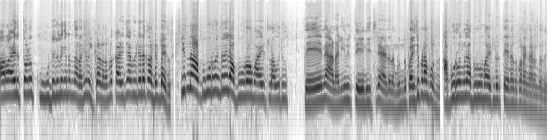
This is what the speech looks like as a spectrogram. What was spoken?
ആറായിരത്തോളം കൂടുകൾ ഇങ്ങനെ നിറഞ്ഞു നിൽക്കുകയാണ്. നമ്മൾ കഴിഞ്ഞ വീഡിയോയിലൊക്കെ കണ്ടിട്ടുണ്ടായിരുന്നു. ഇന്ന് അപൂർവങ്ങളിൽ അപൂർവമായിട്ടുള്ള ഒരു തേനാണ് അല്ലെങ്കിൽ ഒരു തേനീച്ചിനെയാണ് നമ്മൾ ഇന്ന് പരിചയപ്പെടാൻ പോകുന്നത്. അപൂർവങ്ങളിൽ അപൂർവമായിട്ടുള്ള ഒരു തേനാന്ന് പറയാൻ കാരണം എന്തത്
